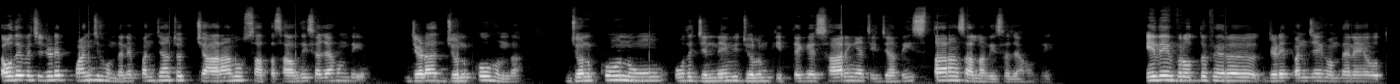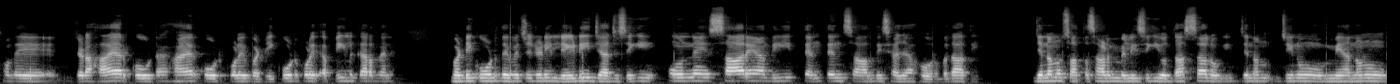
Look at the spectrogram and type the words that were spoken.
ਤਾਂ ਉਹਦੇ ਵਿੱਚ ਜਿਹੜੇ ਪੰਜ ਹੁੰਦੇ ਨੇ, ਪੰਜਾਂ 'ਚੋਂ ਚਾਰਾਂ ਨੂੰ 7 ਸਾਲ ਦੀ ਸਜ਼ਾ ਹੁੰਦੀ ਹੈ। ਜਿਹੜਾ ਜੁਨਕੋ ਹੁੰਦਾ, ਜੁਨਕੋ ਨੂੰ ਉਹਦੇ ਜਿੰਨੇ ਵੀ ਜ਼ੁਲਮ ਕੀਤੇ ਗਏ, ਸਾਰੀਆਂ ਚੀਜ਼ਾਂ ਦੀ 17 ਸਾਲਾਂ ਦੀ ਸਜ਼ਾ ਹੁੰਦੀ ਹੈ। ਇਹਦੇ ਵਿਰੁੱਧ ਫਿਰ ਜਿਹੜੇ ਪੰਜੇ ਹੁੰਦੇ ਨੇ, ਉੱਥੋਂ ਦੇ ਜਿਹੜਾ ਹਾਇਰ ਕੋਰਟ ਹੈ ਹਾਇਰ ਕੋਰਟ ਕੋਲੇ ਵੱਡੀ ਕੋਰਟ ਕੋਲੇ ਅਪੀਲ ਕਰਦੇ ਨੇ। ਵੱਡੀ ਕੋਰਟ ਦੇ ਵਿੱਚ ਜਿਹੜੀ ਲੇਡੀ ਜੱਜ ਸੀਗੀ, ਉਹਨੇ ਸਾਰਿਆਂ ਦੀ 3-3 ਸਾਲ ਦੀ ਸਜ਼ਾ ਹੋਰ ਵਧਾਤੀ। ਜਿਨ੍ਹਾਂ ਨੂੰ 7 ਸਾਲ ਮਿਲੀ ਸੀਗੀ, ਉਹ 10 ਸਾਲ ਹੋ ਗਈ। ਜਿਨ੍ਹਾਂ ਜਿਹਨੂੰ ਮਿਆਨਾਂ ਨੂੰ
